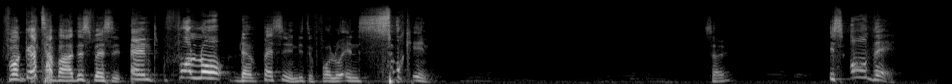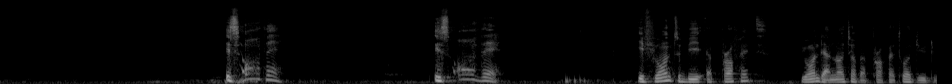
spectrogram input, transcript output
forget about this person and follow the person you need to follow and soak in. Sorry? It's all there. It's all there. It's all there. If you want to be a prophet, you want the anointing of a prophet, what do you do?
